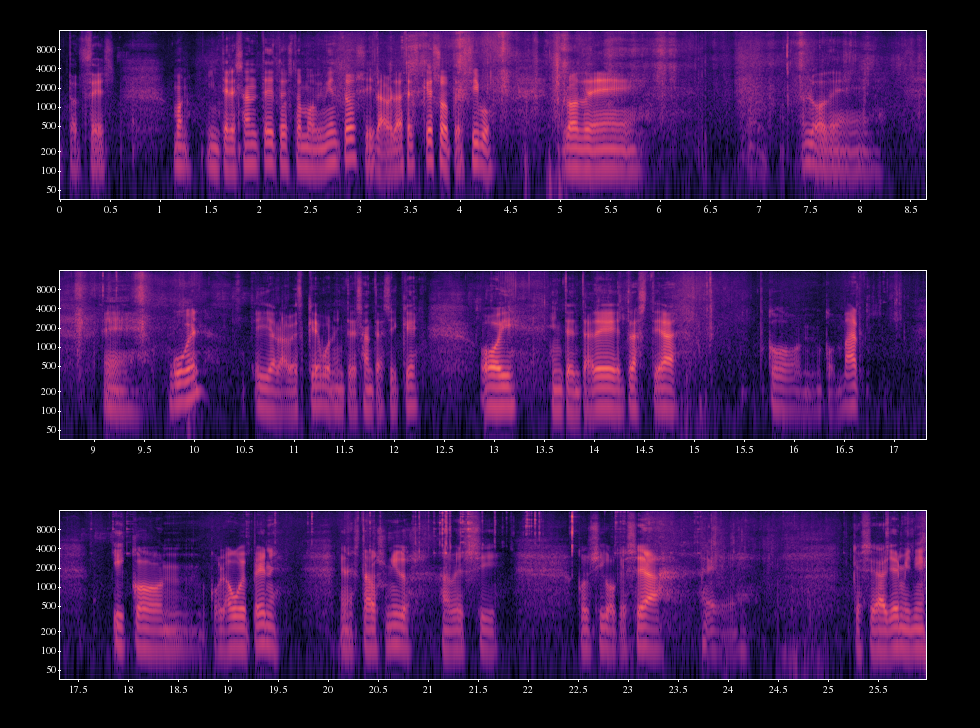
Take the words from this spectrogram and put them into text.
Entonces, bueno, interesante todos estos movimientos y la verdad es que es sorpresivo. Lo de lo de eh, Google y a la vez que bueno interesante. Así que hoy intentaré trastear con, con BART y con, con, la VPN en Estados Unidos. A ver si consigo que sea eh, que sea Gemini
